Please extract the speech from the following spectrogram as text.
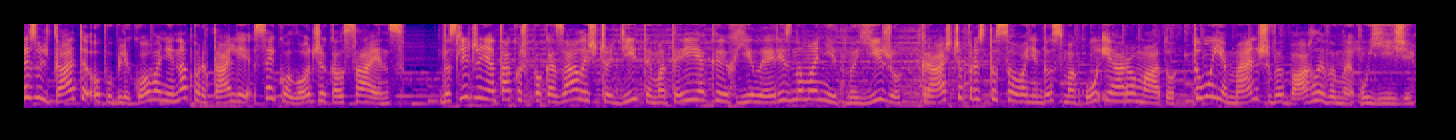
Результати опубліковані на порталі Psychological Science. Дослідження також показали, що діти, матері яких їли різноманітну їжу, краще пристосовані до смаку і аромату, тому є менш вибагливими у їжі.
